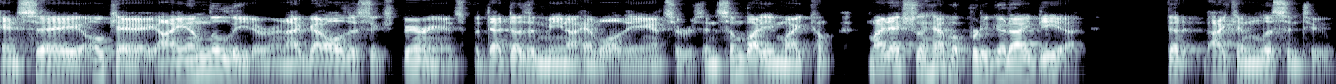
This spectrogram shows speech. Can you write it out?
and say, okay, I am the leader and I've got all this experience, but that doesn't mean I have all the answers. And somebody might come, might actually have a pretty good idea that I can listen to.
